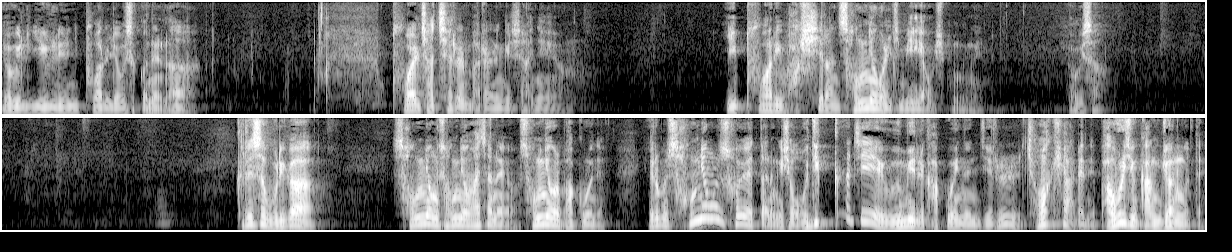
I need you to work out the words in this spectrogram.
여기 이 부활을 여기서 꺼내나 부활 자체를 말하는 것이 아니에요. 이 부활이 확실한 성령을 지금 얘기하고 싶은 거예요. 여기서. 그래서 우리가 성령 성령 하잖아요. 성령을 바꾸면 돼. 여러분 성령을 소유했다는 것이 어디까지의 의미를 갖고 있는지를 정확히 알아야 돼요. 바울이 지금 강조하는 것들.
